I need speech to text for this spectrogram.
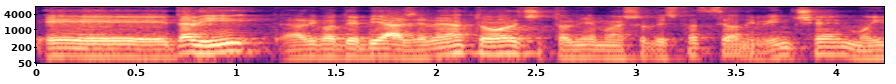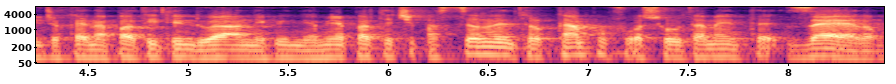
e da lì arrivò De Biasi allenatore, ci togliamo le soddisfazioni, vincemmo, io giocai una partita in due anni, quindi la mia partecipazione dentro il campo fu assolutamente zero,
